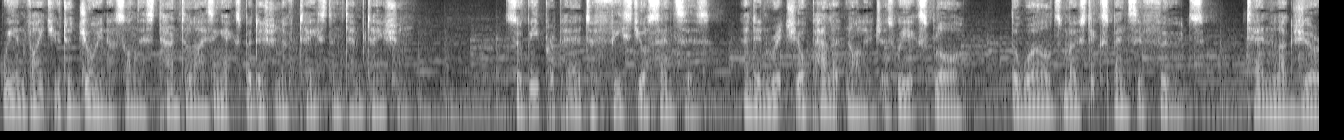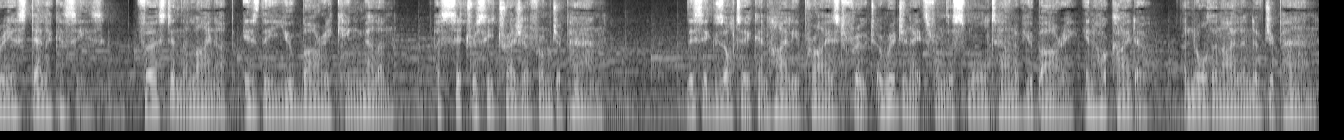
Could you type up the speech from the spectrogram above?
we invite you to join us on this tantalizing expedition of taste and temptation. So be prepared to feast your senses and enrich your palate knowledge as we explore the world's most expensive foods 10 luxurious delicacies. First in the lineup is the Yubari King melon, a citrusy treasure from Japan. This exotic and highly prized fruit originates from the small town of Yubari in Hokkaido, a northern island of Japan.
